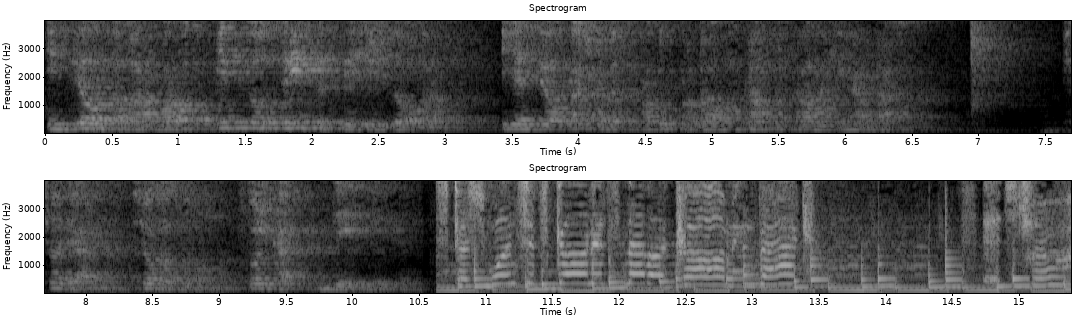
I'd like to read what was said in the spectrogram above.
и сделал товарооборот 530 тысяч долларов. И я сделал так, чтобы этот продукт продавался в разных странах и городах. Все реально, все возможно. Только действуйте. It's true.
